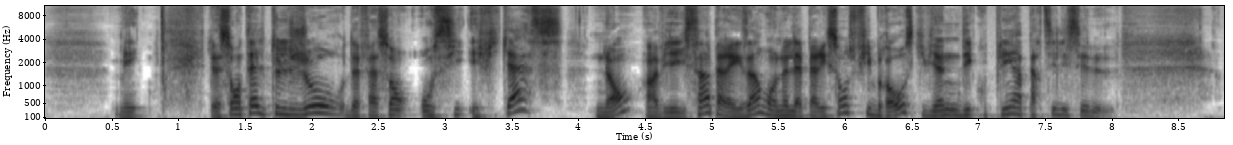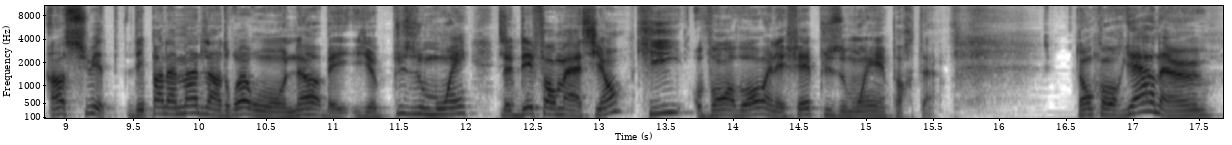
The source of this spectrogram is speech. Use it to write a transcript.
Mais le sont-elles toujours de façon aussi efficace? Non. En vieillissant, par exemple, on a l'apparition de fibroses qui viennent découpler en partie les cellules. Ensuite, dépendamment de l'endroit où on a, ben, il y a plus ou moins de déformations qui vont avoir un effet plus ou moins important. Donc, on regarde un,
